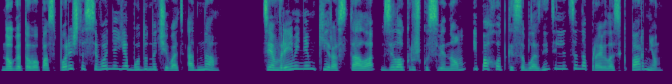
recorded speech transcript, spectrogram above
Но готова поспорить, что сегодня я буду ночевать одна. Тем временем Кира встала, взяла кружку с вином и походкой соблазнительницы направилась к парню.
